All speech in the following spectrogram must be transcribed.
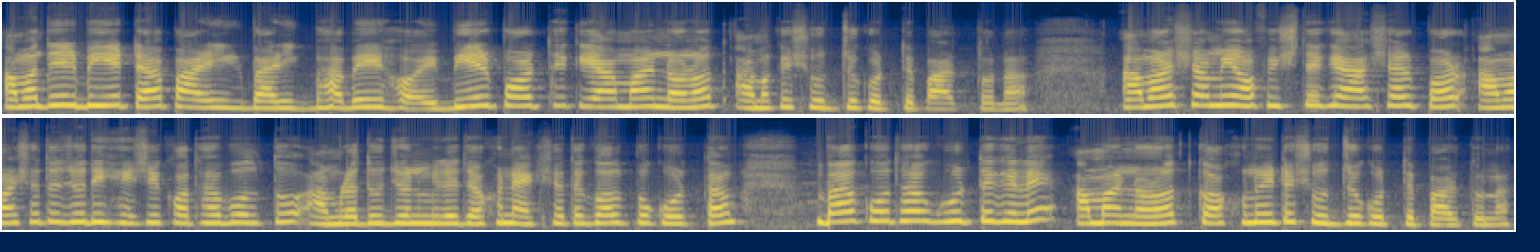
আমাদের বিয়েটা পারিবারিকভাবেই হয়। বিয়ের পর থেকে আমার ননদ আমাকে সহ্য করতে পারতো না। আমার স্বামী অফিস থেকে আসার পর আমার সাথে যদি হেসে কথা বলতো, আমরা দুজন মিলে যখন একসাথে গল্প করতাম বা কোথাও ঘুরতে গেলে, আমার ননদ কখনো এটা সহ্য করতে পারতো না।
